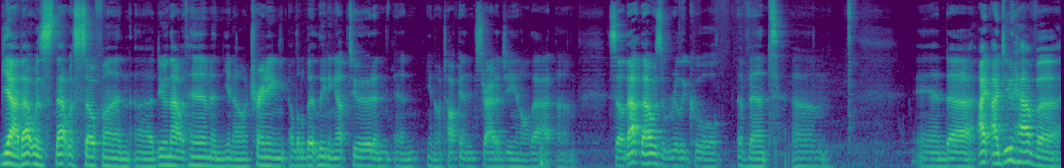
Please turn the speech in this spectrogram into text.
yeah, that was that was so fun uh, doing that with him, and you know, training a little bit leading up to it, and and you know, talking strategy and all that. Um, so that that was a really cool event. Um, and uh, I, I do have a,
